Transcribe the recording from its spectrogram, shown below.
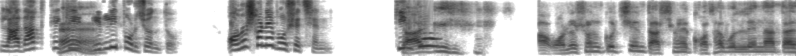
লাদাখ থেকে হ্যাঁ। দিল্লি পর্যন্ত। অনশনে বসেছেন। কিন্তু অনশন করছেন তার সঙ্গে কথা বললেন না তার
